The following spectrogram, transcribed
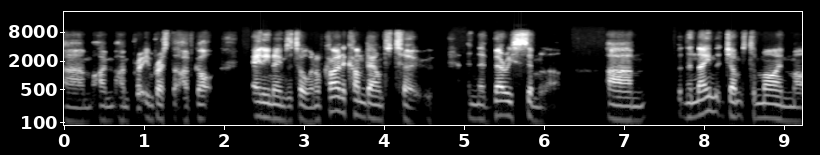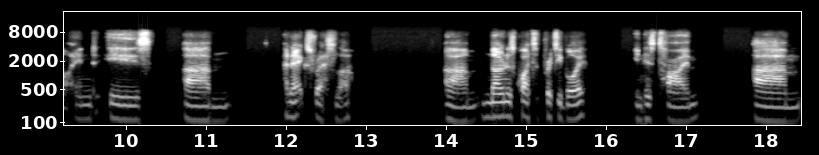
um, I'm I'm pretty impressed that I've got any names at all, and I've kind of come down to two, and they're very similar. Um, but the name that jumps to my mind is um, an ex wrestler um, known as quite a pretty boy in his time, um,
